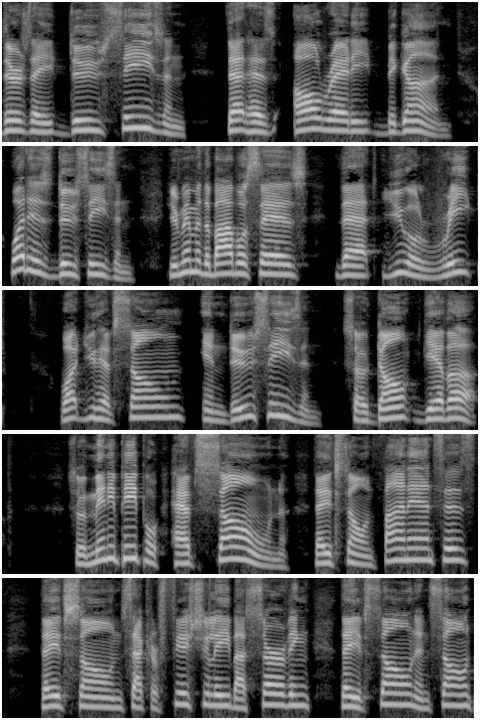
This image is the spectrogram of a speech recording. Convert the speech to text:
there's a due season that has already begun. What is due season? You remember the Bible says that you will reap what you have sown in due season. So don't give up. So many people have sown. They've sown finances. They've sown sacrificially by serving. They've sown and sown.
